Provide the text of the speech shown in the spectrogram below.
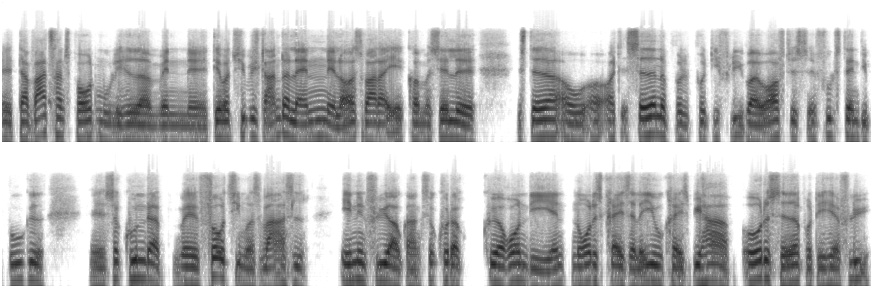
øh, der var transportmuligheder, men øh, det var typisk andre lande, eller også var der øh, kommersielle øh, steder, og, og, og sæderne på, på de fly var jo oftest øh, fuldstændig booket. Øh, så kunne der med få timers varsel inden en flyafgang, så kunne der køre rundt i enten nordisk kreds eller EU-kreds. Vi har otte sæder på det her fly.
